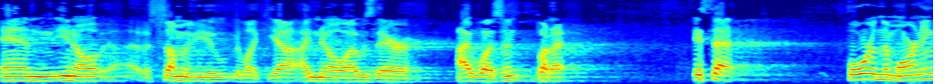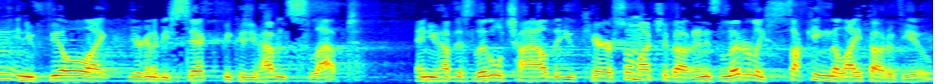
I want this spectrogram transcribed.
And, you know, some of you are like, yeah, I know I was there. I wasn't, but I, it's that four in the morning and you feel like you're going to be sick because you haven't slept, and you have this little child that you care so much about, and it's literally sucking the life out of you,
